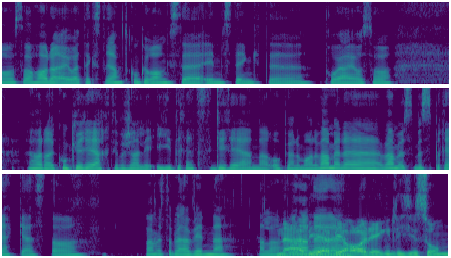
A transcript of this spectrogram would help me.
Og så har dere jo et ekstremt konkurranseinstinkt, uh, tror jeg. Og så har dere konkurrert i forskjellige idrettsgrener opp gjennom årene. Hvem, hvem er det som er sprekest, og hvem er det som pleier å vinne? Eller, Nei, vi, vi, har egentlig ikke sånn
